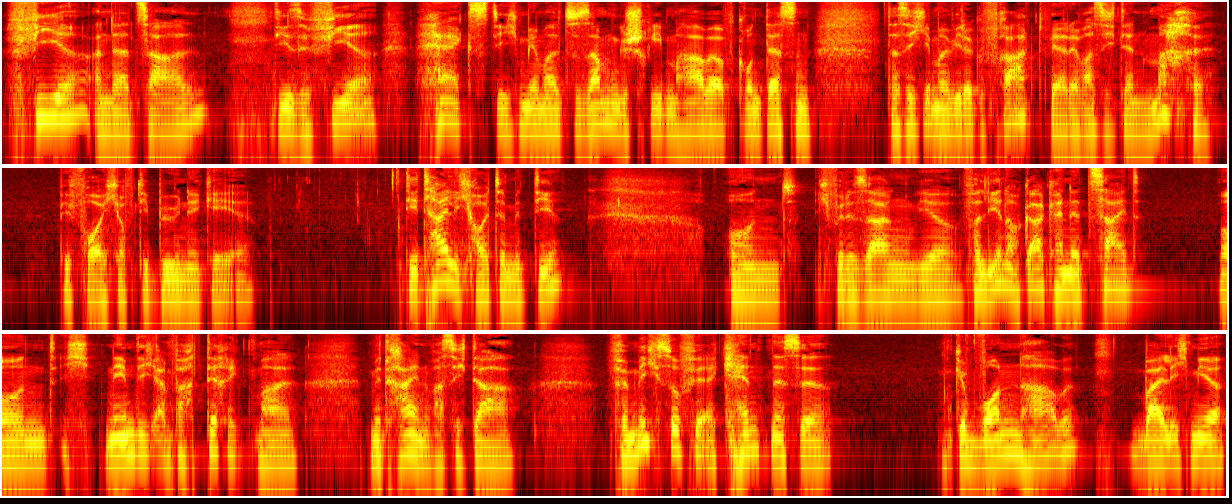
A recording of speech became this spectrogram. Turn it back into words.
vier an der Zahl, diese vier Hacks, die ich mir mal zusammengeschrieben habe, aufgrund dessen, dass ich immer wieder gefragt werde, was ich denn mache, bevor ich auf die Bühne gehe. Die teile ich heute mit dir. Und ich würde sagen, wir verlieren auch gar keine Zeit. Und ich nehme dich einfach direkt mal mit rein, was ich da für mich so für Erkenntnisse gewonnen habe, weil ich mir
